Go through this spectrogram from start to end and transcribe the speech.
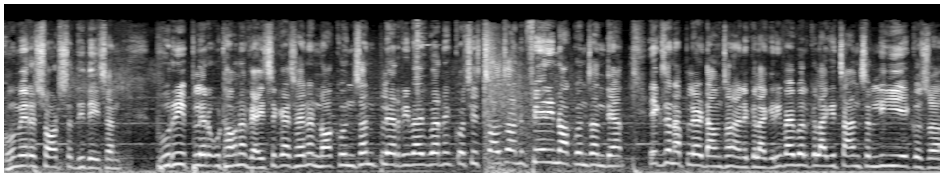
घुमेर सर्ट्स दिँदैछन्। पुरै प्लेयर उठाउन भ्याइसकेका छैन नक हुन्छन् प्लेयर रिभाइभ गर्ने कोसिस चल्छ अनि फेरि नक हुन्छन् त्यहाँ। एकजना प्लेयर डाउन छन् अहिलेको लागि। रिभाइभलको लागि चान्स लिइएको छ।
